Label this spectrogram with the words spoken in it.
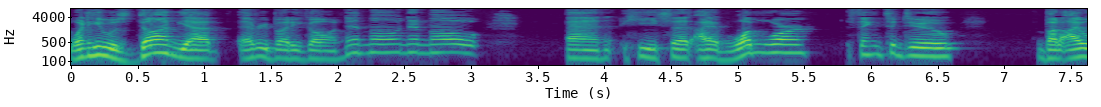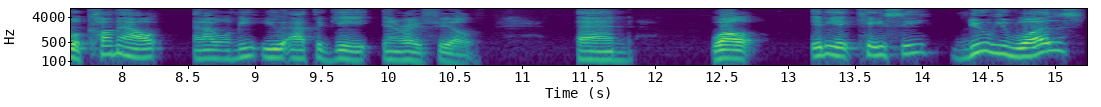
when he was done, you had everybody going, Nimmo, Nimmo. And he said, I have one more thing to do, but I will come out and I will meet you at the gate in right field. And well, idiot Casey knew he was,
